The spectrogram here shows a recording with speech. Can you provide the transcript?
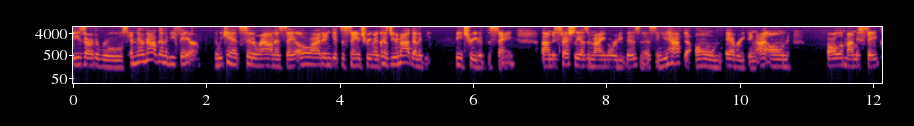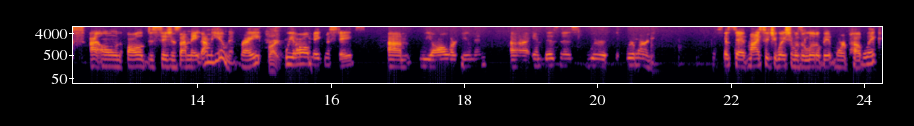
these are the rules and they're not going to be fair. We can't sit around and say, oh, I didn't get the same treatment because you're not going to be be treated the same, um, especially as a minority business. And you have to own everything. I own all of my mistakes. I own all decisions I make. I'm human, right? Right. We all make mistakes. Um, we all are human. Uh, in business, we're we're learning. As I said my situation was a little bit more public,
